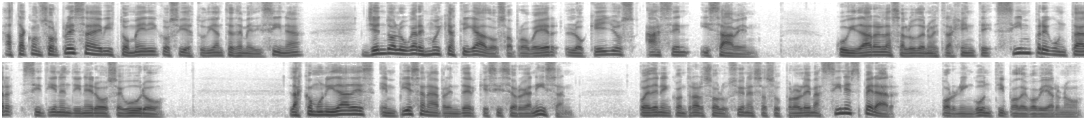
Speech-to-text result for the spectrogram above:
Hasta con sorpresa he visto médicos y estudiantes de medicina yendo a lugares muy castigados a proveer lo que ellos hacen y saben, cuidar la salud de nuestra gente sin preguntar si tienen dinero o seguro. Las comunidades empiezan a aprender que si se organizan, pueden encontrar soluciones a sus problemas sin esperar por ningún tipo de gobierno.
